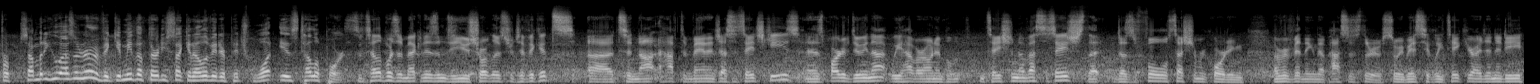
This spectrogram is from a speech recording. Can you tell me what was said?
for somebody who hasn't heard of it, give me the 30 second elevator pitch. What is Teleport? So, Teleport's a mechanism to use short lived certificates uh, to not have to manage SSH keys. And as part of doing that, we have our own implementation of SSH that does full session recording of everything that passes through. So, we basically take your identity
